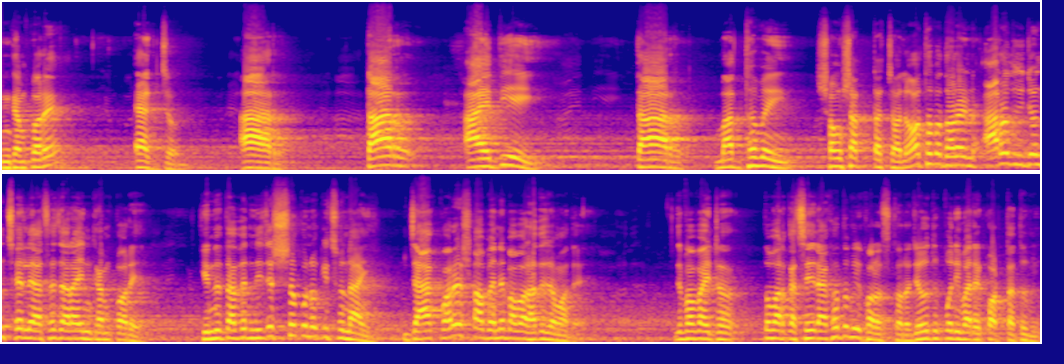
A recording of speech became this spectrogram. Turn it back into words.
ইনকাম করে একজন। আর তার আয় দিয়েই তার মাধ্যমেই সংসারটা চলে। অথবা ধরেন আরও দুইজন ছেলে আছে যারা ইনকাম করে, কিন্তু তাদের নিজস্ব কোনো কিছু নাই। যা করে সব এনে বাবার হাতে জমা দেয়। যে, বাবা, এটা তোমার কাছেই রাখো, তুমি খরচ করো, যেহেতু পরিবারের কর্তা তুমি।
